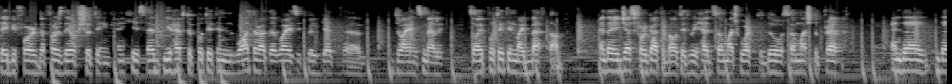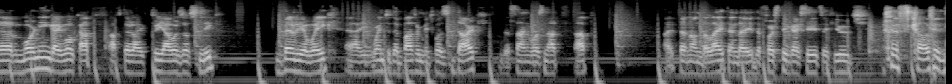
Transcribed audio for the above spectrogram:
day before the first day of shooting, and he said you have to put it in water, otherwise it will get uh, dry and smelly. So I put it in my bathtub, and I just forgot about it. We had so much work to do, so much to prep, and uh, the morning I woke up after like three hours of sleep, barely awake. I went to the bathroom. It was dark. The sun was not up I turn on the light and I the first thing I see is a huge skull in,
